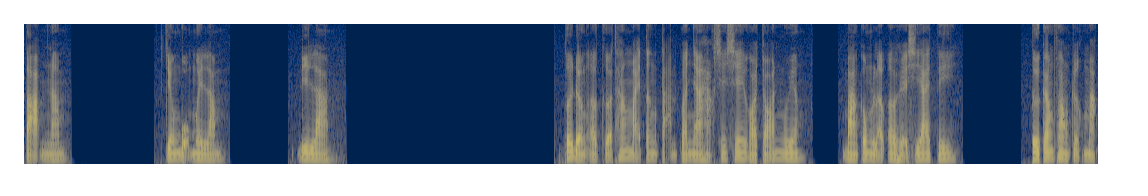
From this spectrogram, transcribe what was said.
tạm năm Chương 45 Đi làm Tôi đứng ở cửa thang máy tầng 8 tòa nhà HCC gọi cho anh Nguyên. Bạn cùng lớp ở Huế CIT. Từ căn phòng trước mặt,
